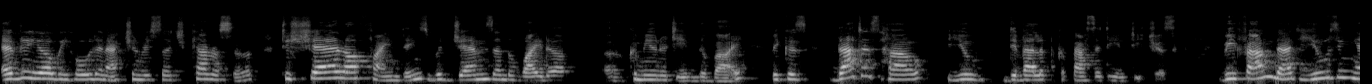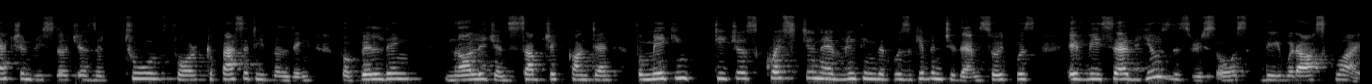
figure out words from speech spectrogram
Every year we hold an action research carousel to share our findings with GEMS and the wider uh, community in Dubai, because that is how you develop capacity in teachers. We found that using action research as a tool for capacity building, for building knowledge and subject content, for making teachers question everything that was given to them. So it was, if we said use this resource, they would ask why.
